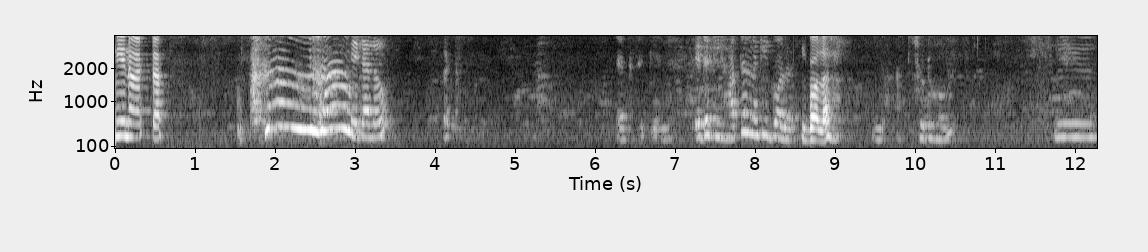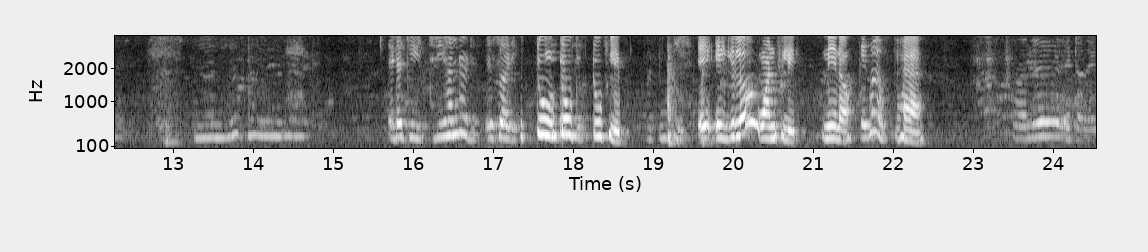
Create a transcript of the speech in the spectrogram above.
নিয়ে নাও একটা। এটা নাও। এক সেকেন্ড এটা কি হাতের নাকি গলার? গলার। ছোট হবে। এটা কি three hundred sorry two two two flip এইগুলো ওয়ান ফ্লিপ নিয়ে নাও। এগুলো? হ্যাঁ। তাহলে এটা নেই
